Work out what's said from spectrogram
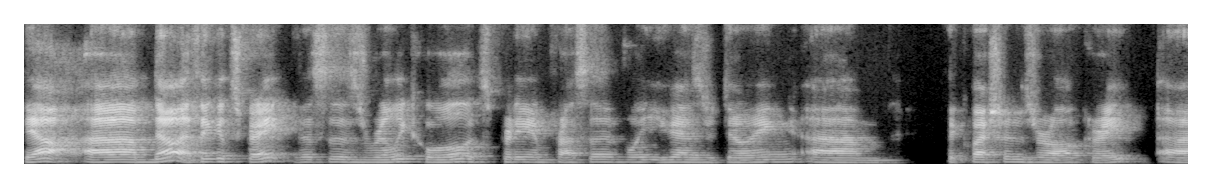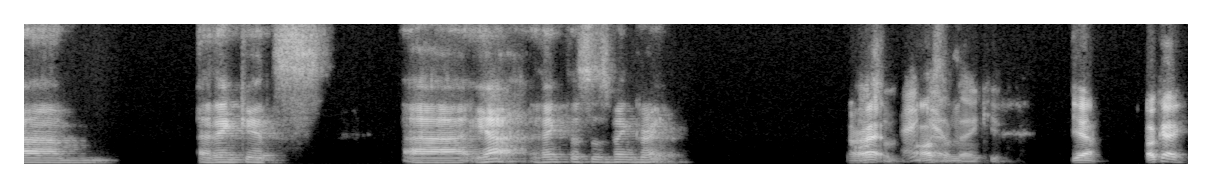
Yeah, um, no, I think it's great. This is really cool. It's pretty impressive what you guys are doing. Um, the questions are all great. Um, I think it's uh, yeah, I think this has been great. All right, awesome. Thank awesome. you. Thank you. Yeah. Okay.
